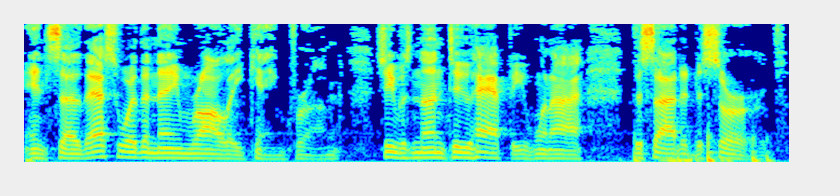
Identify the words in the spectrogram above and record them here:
And so that's where the name Raleigh came from. She was none too happy when I decided to serve.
